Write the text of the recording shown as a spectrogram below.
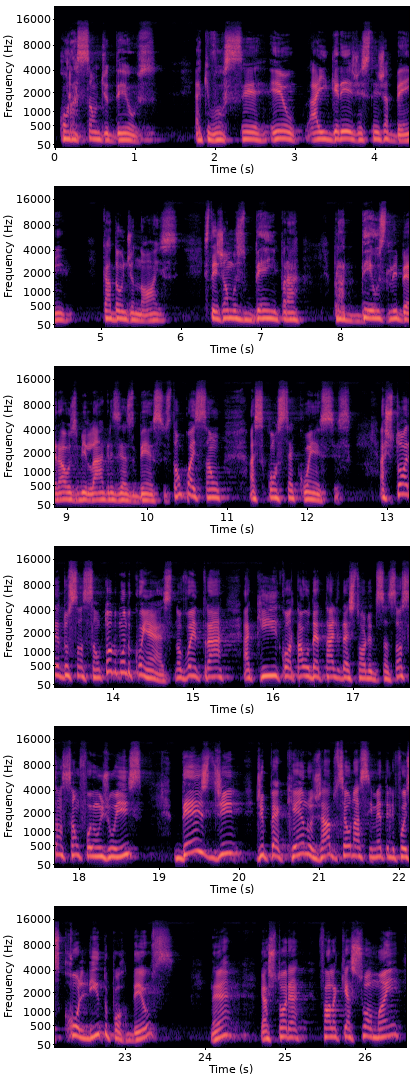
Coração de Deus é que você, eu, a igreja esteja bem cada um de nós, estejamos bem para Deus liberar os milagres e as bênçãos. Então, quais são as consequências? A história do Sansão, todo mundo conhece. Não vou entrar aqui e contar o detalhe da história do Sansão. Sansão foi um juiz, desde de pequeno, já do seu nascimento, ele foi escolhido por Deus, né? A história fala que a sua mãe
